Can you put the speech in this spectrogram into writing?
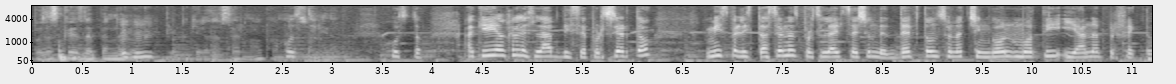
pues es que es depende de lo, que, lo que quieras hacer, ¿no? Con Justo. el sonido. Justo. Aquí Ángeles Lab dice, por cierto, mis felicitaciones por su live session de Defton, Zona Chingón, Moti y Ana, perfecto.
